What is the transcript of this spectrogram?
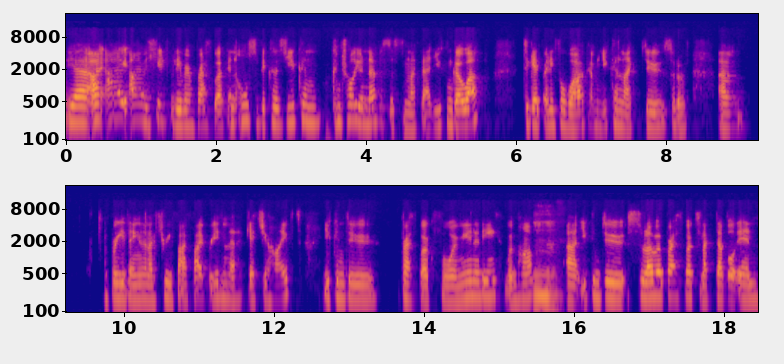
yeah I, I i'm a huge believer in breath work and also because you can control your nervous system like that. You can go up to get ready for work. I mean you can like do sort of um, breathing and like three five five breathing that gets you hyped. You can do breath work for immunity with half mm. uh, you can do slower breath work so like double in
